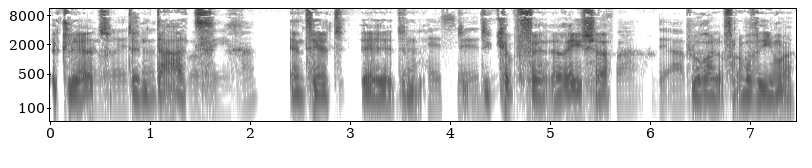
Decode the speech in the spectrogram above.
erklärt, denn Daat enthält äh, den, die, die, Köpfe, Reisha, Plural von Abaveima.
